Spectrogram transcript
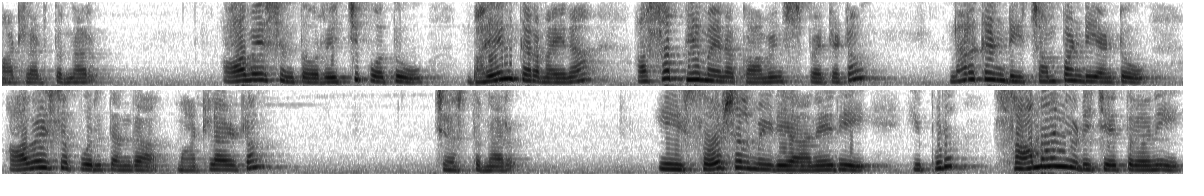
మాట్లాడుతున్నారు. ఆవేశంతో రెచ్చిపోతూ భయంకరమైన అసభ్యమైన కామెంట్స్ పెట్టడం నరకండి చంపండి అంటూ ఆవేశపూరితంగా మాట్లాడటం చేస్తున్నారు. ఈ సోషల్ మీడియా అనేది ఇప్పుడు సామాన్యుడి చేతిలోని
